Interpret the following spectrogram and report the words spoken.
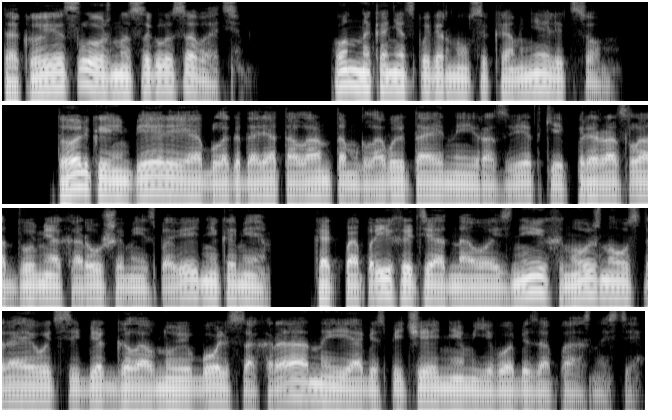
Такое сложно согласовать. Он, наконец, повернулся ко мне лицом. Только империя, благодаря талантам главы тайной разведки, приросла двумя хорошими исповедниками, как по прихоти одного из них нужно устраивать себе головную боль с охраной и обеспечением его безопасности.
